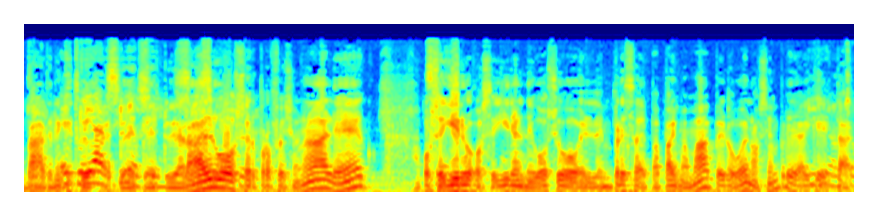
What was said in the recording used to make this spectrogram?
vas a tener que estudiar, estudiar algo, ser profesional, ¿eh? O seguir o seguir el negocio, la empresa de papá y mamá, pero bueno, siempre hay que estar,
